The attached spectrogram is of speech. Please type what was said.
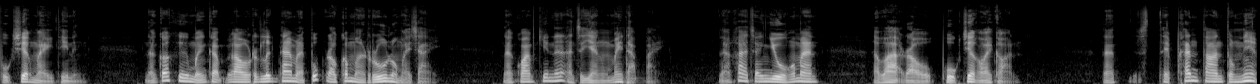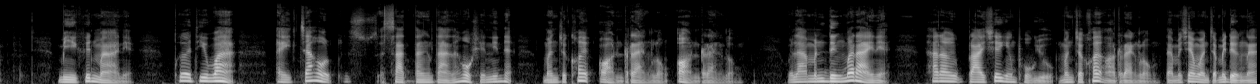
ผูกเชือกใหม่อีกทีหนึ่งนะก็คือเหมือนกับเราระลึกได้เมื่อไหร่ปุ๊บเราก็มารู้ลมหายใจนะความคิดนั้นอาจจะยังไม่ดับไปนะก็อาจจะอยู่ของมัน แต่ว่าเราผูกเชือกเอาไว้ก่อนนะสเต็ปขั้นตอนตรงเนี้ยมีขึ้นมาเนี่ยเพื่อที่ว่าไอ้เจ้าสัตว์ต่างๆทั้ง6ชนิดเนี่ยมันจะค่อยอ่อนแรงลงอ่อนแรงลง เวลามันดึงเมื่อไหร่เนี่ยถ้าเราปลายเชือกยังผูกอยู่ มันจะค่อยอ่อนแรงลง แต่ไม่ใช่มันจะไม่ดึงนะ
